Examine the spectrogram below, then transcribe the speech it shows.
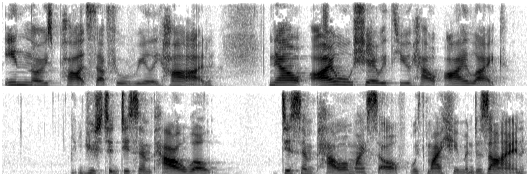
in those parts that feel really hard. Now, I will share with you how I like used to disempower well disempower myself with my human design.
